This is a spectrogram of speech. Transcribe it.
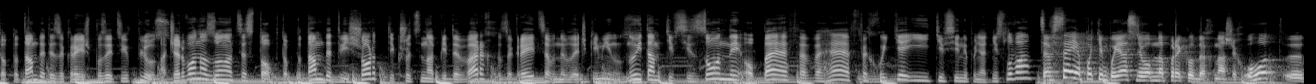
тобто там, де ти закриєш позицію в плюс. А червона зона це стоп, тобто там, де твій шорт, якщо ціна піде вверх, закриється в невеличкий мінус. Ну і там ті всі зони, ОБ, ФВГ, ФХУЄ і ті всі непонятні слова. Це все я потім поясню вам на прикладах наших угод. е,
